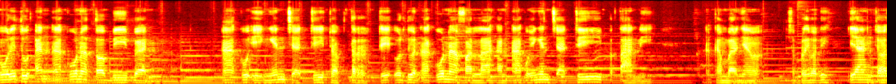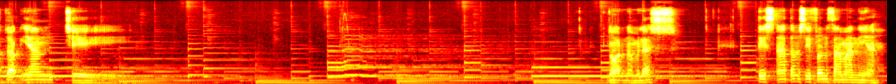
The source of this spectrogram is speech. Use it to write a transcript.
Uridu an akuna tobiban Aku ingin jadi dokter di Urduan aku nafalakan Aku ingin jadi petani. Nah gambarnya seperti ini Yang cocok yang C. Nomor 16 Tis'atun sifrun samania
